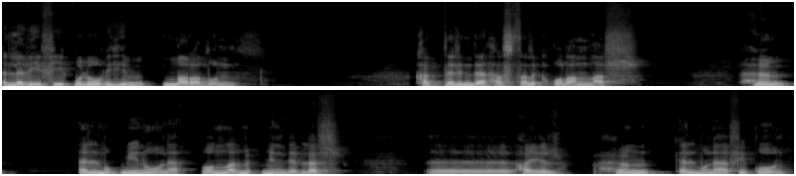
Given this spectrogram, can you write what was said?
Ellezî fî kulûbihim maradun. Kalplerinde hastalık olanlar. Hüm el mu'minune. Onlar mümindirler. Ee, hayır. Hüm el munafikun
